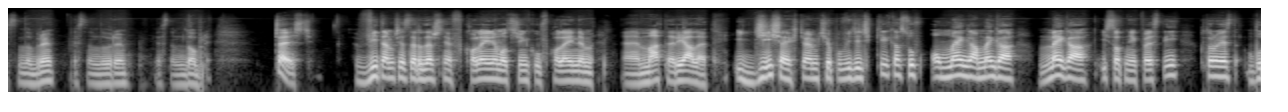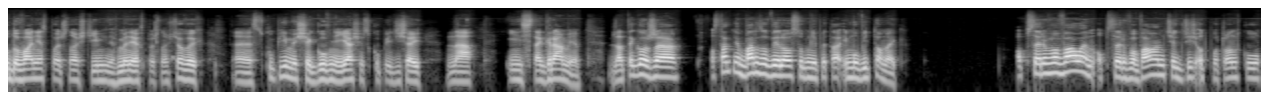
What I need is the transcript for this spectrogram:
Jestem dobry, jestem dobry, jestem dobry. Cześć! Witam Cię serdecznie w kolejnym odcinku, w kolejnym e, materiale. I dzisiaj chciałem Ci opowiedzieć kilka słów o mega, mega, mega istotnej kwestii, którą jest budowanie społeczności w mediach społecznościowych. E, skupimy się głównie, ja się skupię dzisiaj na Instagramie, dlatego że ostatnio bardzo wiele osób mnie pyta i mówi: Tomek, obserwowałem, obserwowałam Cię gdzieś od początku.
